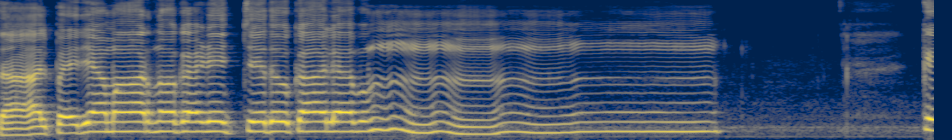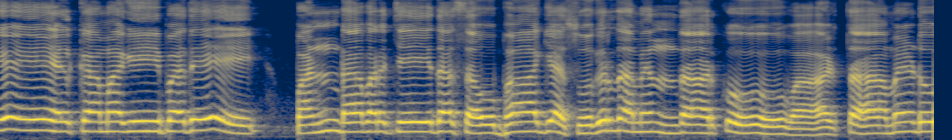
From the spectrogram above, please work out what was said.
താൽപ്പര്യമാർന്നു കഴിച്ചതു കാലവും കേൾക്കമകീപതേ പണ്ടവർ ചെയ്ത സൗഭാഗ്യ സുഹൃതമെന്താർക്കു വാഴ്ത്താമെടൂ.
